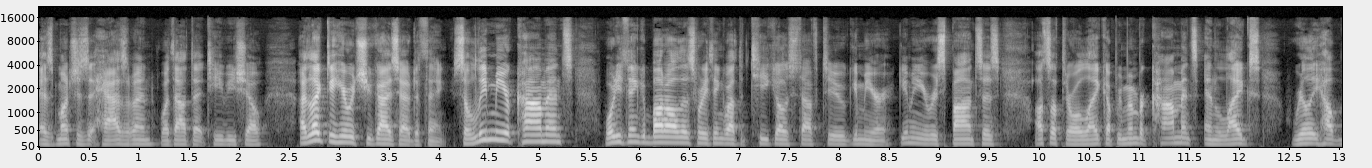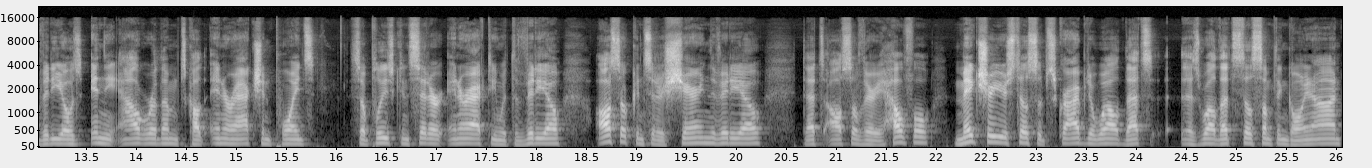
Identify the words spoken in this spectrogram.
as much as it has been without that TV show. I'd like to hear what you guys have to think. So leave me your comments. What do you think about all this? What do you think about the Tico stuff too? Give me your give me your responses. Also throw a like up. Remember comments and likes really help videos in the algorithm. It's called interaction points. So please consider interacting with the video. Also consider sharing the video. That's also very helpful. Make sure you're still subscribed to well. That's as well. That's still something going on.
